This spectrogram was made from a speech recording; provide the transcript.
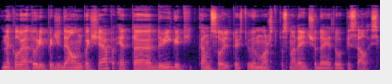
На клавиатуре Patch Down, Patch Up это двигать консоль, то есть вы можете посмотреть, что до этого писалось.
